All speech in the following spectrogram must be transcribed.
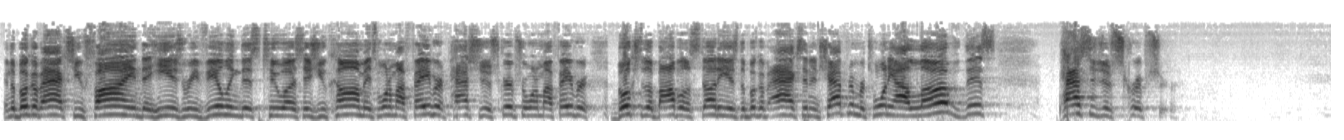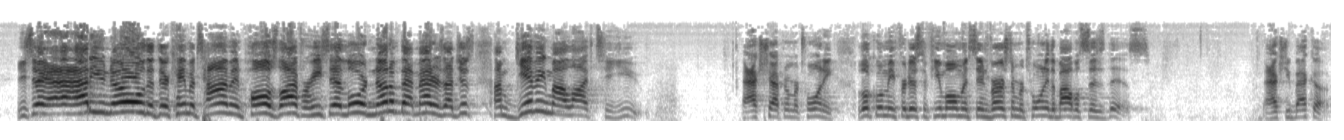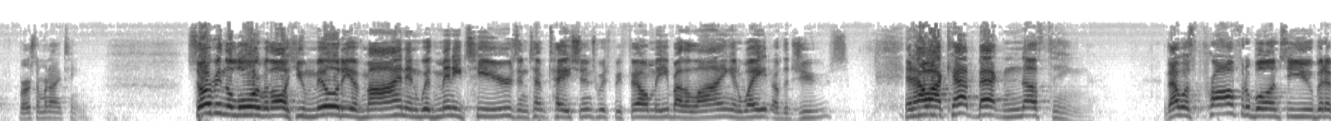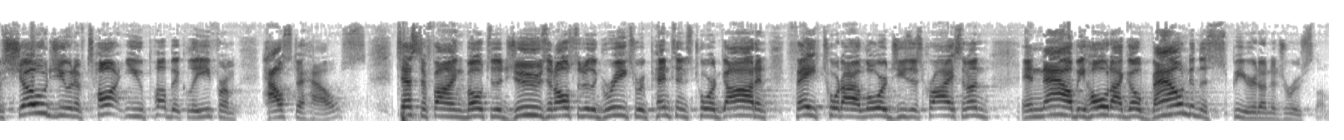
In the book of Acts, you find that he is revealing this to us as you come. It's one of my favorite passages of Scripture, one of my favorite books of the Bible to study is the book of Acts. And in chapter number 20, I love this passage of Scripture. You say, how do you know that there came a time in Paul's life where he said, Lord, none of that matters. I just, I'm giving my life to you. Acts chapter number 20. Look with me for just a few moments. In verse number 20, the Bible says this. Actually, back up. Verse number 19. Serving the Lord with all humility of mind and with many tears and temptations which befell me by the lying and wait of the Jews, and how I kept back nothing that was profitable unto you, but have showed you and have taught you publicly from house to house, testifying both to the Jews and also to the Greeks repentance toward God and faith toward our Lord Jesus Christ. And, un, and now, behold, I go bound in the Spirit unto Jerusalem.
